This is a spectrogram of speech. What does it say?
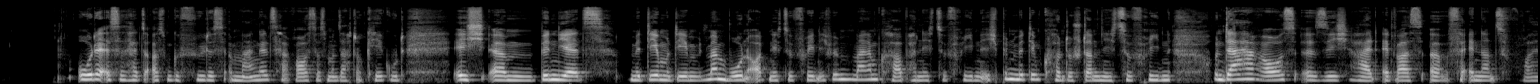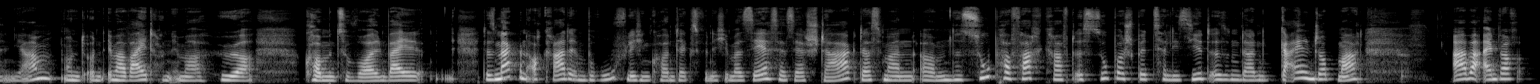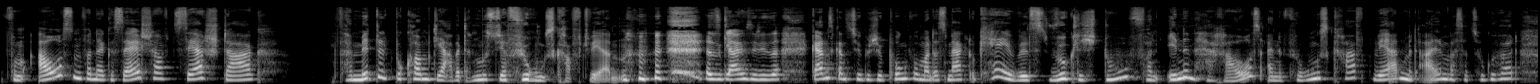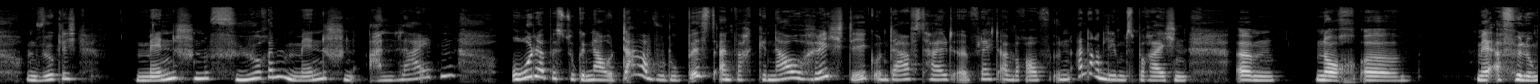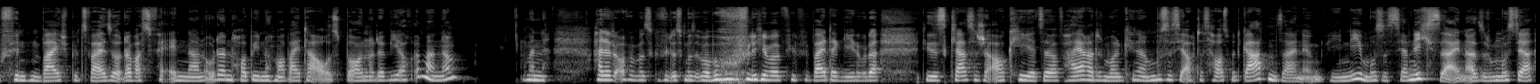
oder ist es halt so aus dem Gefühl des Mangels heraus, dass man sagt, okay, gut, ich ähm, bin jetzt mit dem und dem, mit meinem Wohnort nicht zufrieden, ich bin mit meinem Körper nicht zufrieden, ich bin mit dem Kontostand nicht zufrieden. Und da heraus äh, sich halt etwas äh, verändern zu wollen, ja, und, und immer weiter und immer höher kommen zu wollen, weil das merkt man auch gerade im beruflichen Kontext, finde ich immer sehr, sehr, sehr stark, dass man ähm, eine super Fachkraft ist, super spezialisiert ist und da einen geilen Job macht aber einfach vom Außen, von der Gesellschaft sehr stark vermittelt bekommt, ja, aber dann musst du ja Führungskraft werden. das ist, glaube ich, so dieser ganz, ganz typische Punkt, wo man das merkt, okay, willst wirklich du von innen heraus eine Führungskraft werden mit allem, was dazugehört und wirklich Menschen führen, Menschen anleiten? Oder bist du genau da, wo du bist, einfach genau richtig und darfst halt äh, vielleicht einfach auf in anderen Lebensbereichen ähm, noch äh, mehr Erfüllung finden beispielsweise oder was verändern oder ein Hobby nochmal weiter ausbauen oder wie auch immer, ne? Man hat halt auch immer das Gefühl, es muss immer beruflich immer viel, viel weitergehen oder dieses klassische, ah, okay, jetzt sind wir verheiratet und wollen Kinder, muss es ja auch das Haus mit Garten sein irgendwie. Nee, muss es ja nicht sein. Also du musst ja,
